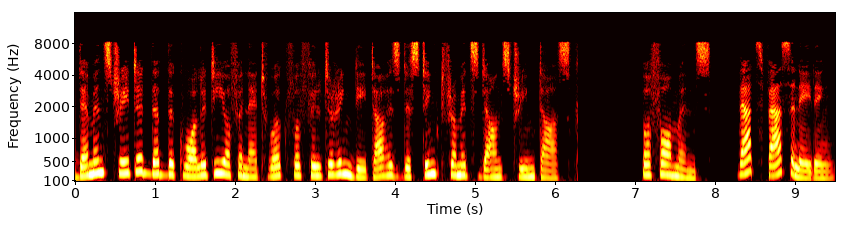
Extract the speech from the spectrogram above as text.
demonstrated that the quality of a network for filtering data is distinct from its downstream task performance. That's fascinating.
